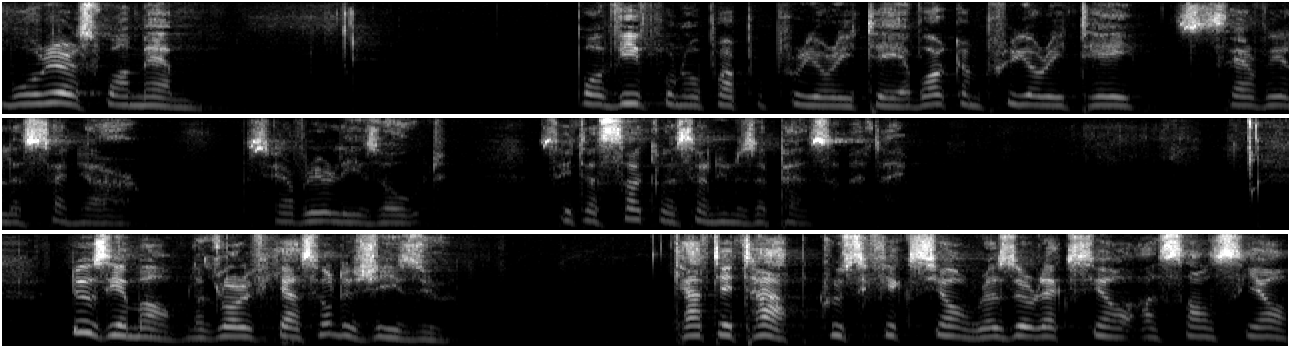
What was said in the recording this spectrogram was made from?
mourir soi-même, pas vivre pour nos propres priorités, avoir comme priorité servir le Seigneur, servir les autres. C'est à ça que le Seigneur nous appelle ce matin. Deuxièmement, la glorification de Jésus. Quatre étapes, crucifixion, résurrection, ascension,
